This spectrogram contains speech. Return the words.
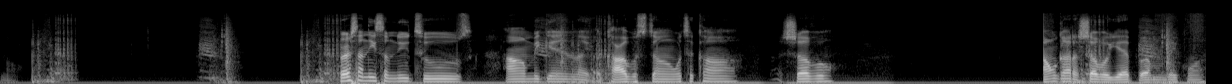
No. First, I need some new tools. I'm getting like a cobblestone. What's it called? A shovel. I don't got a shovel yet, but I'm gonna make one.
